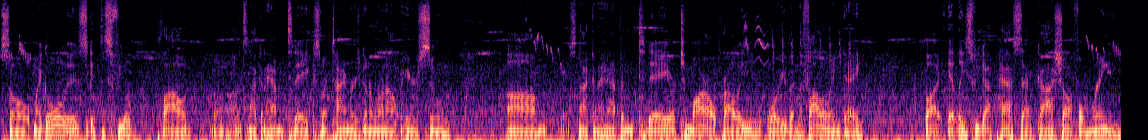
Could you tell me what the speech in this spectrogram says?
So my goal is to get this field plowed. Uh, it's not going to happen today because my timer is going to run out here soon. Um, it's not going to happen today or tomorrow probably, or even the following day. But at least we got past that gosh awful rain.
